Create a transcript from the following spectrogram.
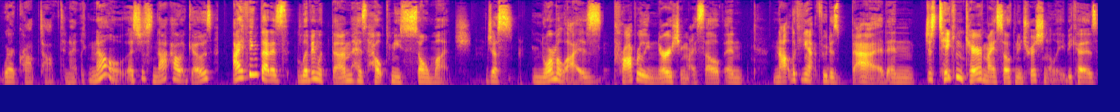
wear a crop top tonight. Like, no, that's just not how it goes. I think that is living with them has helped me so much. Just normalize properly nourishing myself and not looking at food as bad and just taking care of myself nutritionally because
